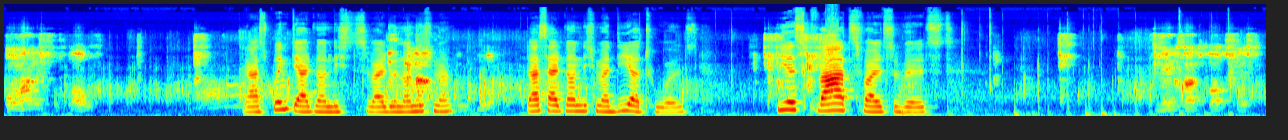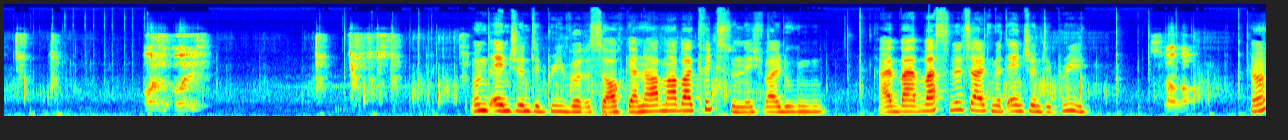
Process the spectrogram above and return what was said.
Oh Mann, ich brauch auch. Ja, es bringt dir halt noch nichts, weil du noch nicht mal. Da ist halt noch nicht mal Dia-Tools. Hier ist Quarz, falls du willst. Nee, Quatsch brauch ich nicht. Oh, nur Gold. Und Ancient Debris würdest du auch gern haben, aber kriegst du nicht, weil du. Aber was willst du halt mit Ancient Debris? So. Hä?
